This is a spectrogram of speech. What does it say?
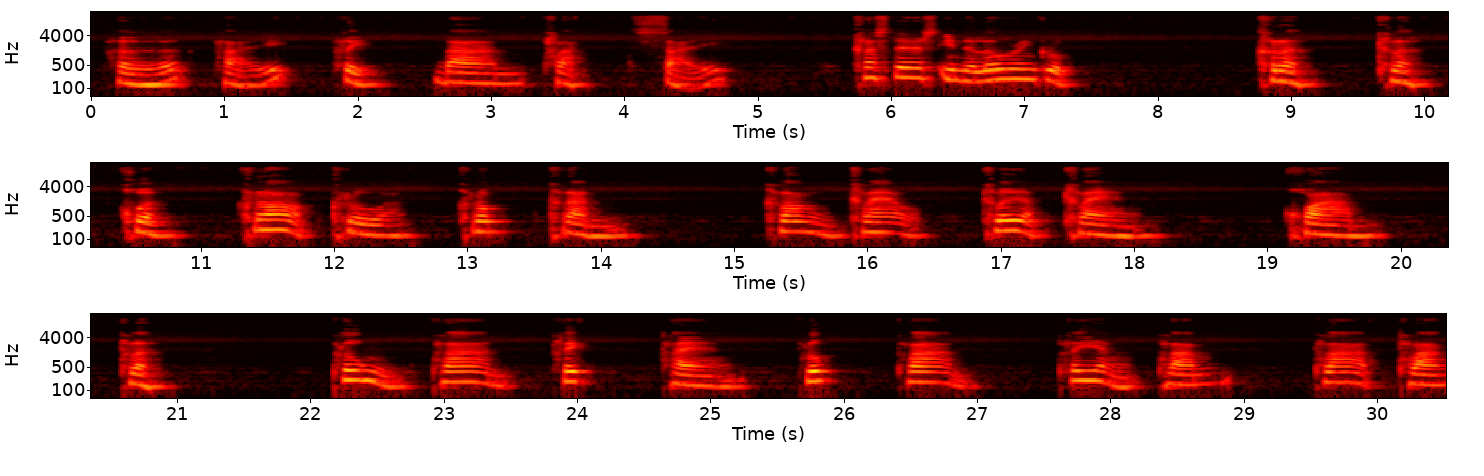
เผลอไผลผลิบาน ผลัก ใส clusters in the lowering group ครคลควครอบครัว ครบครัน คล่องแคล่ว เคลือบแคลง ความเพลพรุ่ง พล่าน พลิก แพลง พลุก พล่าน เพลี่ยง พล้ำพลาด พลัง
